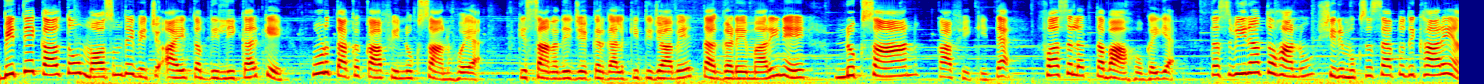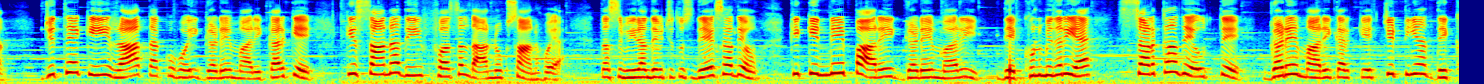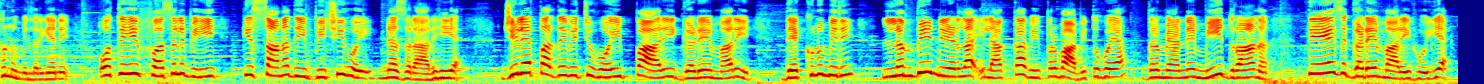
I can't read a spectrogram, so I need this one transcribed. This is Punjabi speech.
ਬੀਤੇ ਕੱਲ ਤੋਂ ਮੌਸਮ ਦੇ ਵਿੱਚ ਆਈ ਤਬਦੀਲੀ ਕਰਕੇ ਹੁਣ ਤੱਕ ਕਾਫੀ ਨੁਕਸਾਨ ਹੋਇਆ ਕਿਸਾਨਾਂ ਦੀ ਜੇਕਰ ਗੱਲ ਕੀਤੀ ਜਾਵੇ ਤਾਂ ਗੜੇਮਾਰੀ ਨੇ ਨੁਕਸਾਨ ਕਾਫੀ ਕੀਤਾ ਫਸਲ ਤਬਾਹ ਹੋ ਗਈ ਹੈ। ਤਸਵੀਰਾਂ ਤੁਹਾਨੂੰ ਸ਼੍ਰੀ ਮੁਕਤਸਰ ਸਾਹਿਬ ਤੋਂ ਦਿਖਾ ਰਹੇ ਹਾਂ, ਜਿੱਥੇ ਕਿ ਰਾਤ ਤੱਕ ਹੋਈ ਗੜੇਮਾਰੀ ਕਰਕੇ ਕਿਸਾਨਾਂ ਦੀ ਫਸਲ ਦਾ ਨੁਕਸਾਨ ਹੋਇਆ ਤਸਵੀਰਾਂ ਦੇ ਵਿੱਚ ਤੁਸੀਂ ਦੇਖ ਸਕਦੇ ਹੋ ਕਿ ਕਿੰਨੇ ਭਾਰੇ ਗੜੇਮਾਰੀ ਦੇਖਣ ਨੂੰ ਮਿਲ ਰਹੀ ਹੈ। ਸੜਕਾਂ ਦੇ ਉੱਤੇ ਗੜੇਮਾਰੀ ਕਰਕੇ ਚਿੱਟੀਆਂ ਦੇਖਣ ਨੂੰ ਮਿਲ ਰਹੀਆਂ ਨੇ। ਉੱਥੇ ਹੀ ਫਸਲ ਵੀ ਕਿਸਾਨਾਂ ਦੀ ਵਿਛੀ ਹੋਈ ਨਜ਼ਰ ਆ ਰਹੀ ਹੈ। ਜ਼ਿਲ੍ਹੇ ਭਰ ਦੇ ਵਿੱਚ ਹੋਈ ਭਾਰੀ ਗੜੇਮਾਰੀ ਦੇਖਣ ਨੂੰ ਮਿਲੀ। ਲੰਬੀ ਨੇੜਲਾ ਇਲਾਕਾ ਵੀ ਪ੍ਰਭਾਵਿਤ ਹੋਇਆ। ਦਰਮਿਆਨੇ ਮੀਂਹ ਦੌਰਾਨ ਤੇਜ਼ ਗੜੇਮਾਰੀ ਹੋਈ ਹੈ।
